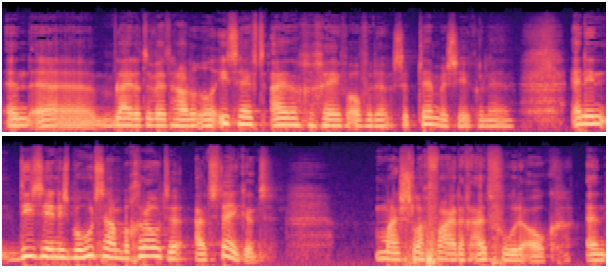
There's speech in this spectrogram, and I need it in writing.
En uh, blij dat de wethouder al iets heeft aangegeven over de septembercirculaire. En in die zin is behoedzaam begroten uitstekend. Maar slagvaardig uitvoeren ook. En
